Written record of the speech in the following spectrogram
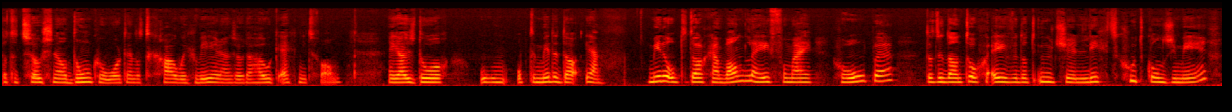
dat het zo snel donker wordt en dat grauwig weer en zo. Daar hou ik echt niet van. En juist door om op de middendag, ja, midden op de dag gaan wandelen heeft voor mij geholpen dat ik dan toch even dat uurtje licht goed consumeer.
